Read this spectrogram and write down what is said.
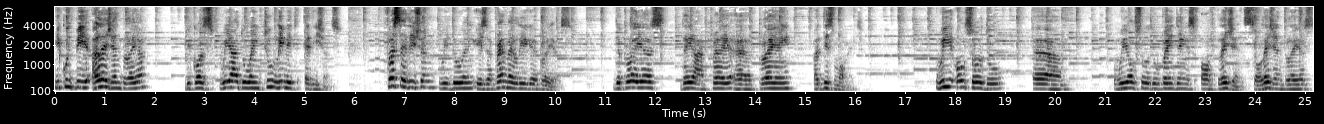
it could be a legend player because we are doing two limit editions. First edition we're doing is a premier league players. The players they are play, uh, playing at this moment. We also do um, we also do paintings of legends. So legend players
